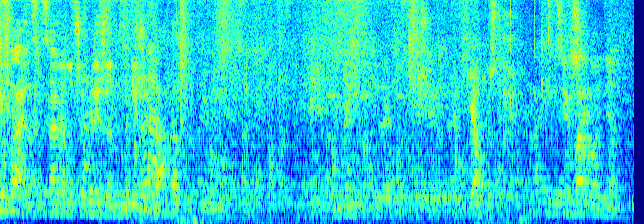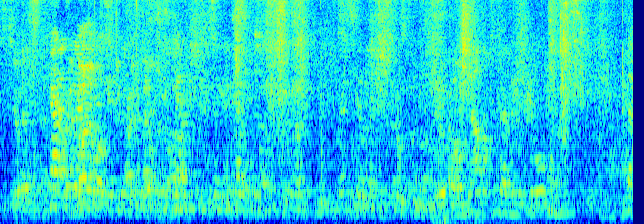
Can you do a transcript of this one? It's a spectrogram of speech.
И правильно, социально лучше ближе, ниже. Да, да. Всем гарного дня. Вітаю вас. Да.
